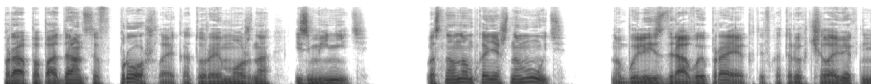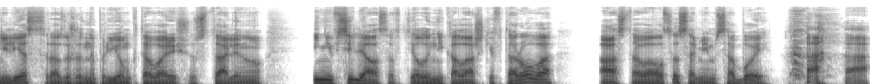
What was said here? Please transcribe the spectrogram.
Про попаданцев в прошлое, которое можно изменить. В основном, конечно, муть, но были и здравые проекты, в которых человек не лез сразу же на прием к товарищу Сталину и не вселялся в тело Николашки II, а оставался самим собой. Ха-ха!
